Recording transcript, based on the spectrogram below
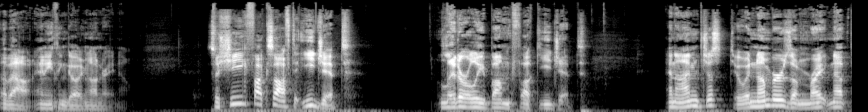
about anything going on right now. So she fucks off to Egypt, literally bumfuck Egypt. And I'm just doing numbers. I'm writing up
